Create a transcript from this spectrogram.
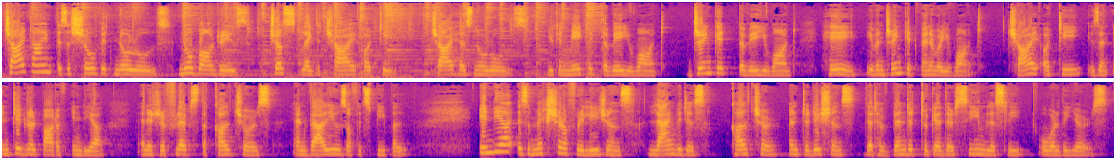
Chai Time is a show with no rules, no boundaries, just like the chai or tea. Chai has no rules. You can make it the way you want, drink it the way you want. Hey, even drink it whenever you want. Chai or tea is an integral part of India and it reflects the cultures and values of its people. India is a mixture of religions, languages, culture, and traditions that have blended together seamlessly over the years.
